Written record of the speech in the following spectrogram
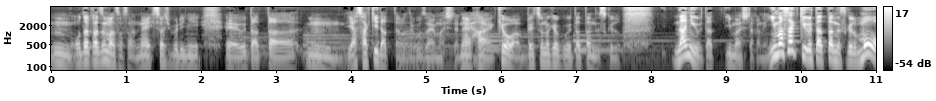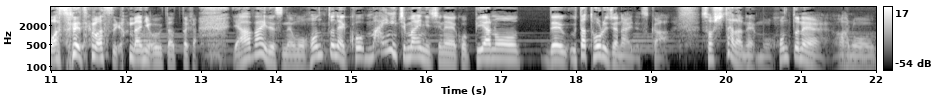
うん、小田和正さんね久しぶりに、えー歌った、うん、矢先だったのでございましてね、はい、今日は別の曲歌ったんですけど何歌いましたかね？今さっき歌ったんですけどもう忘れてますよ。何を歌ったか。やばいですね。もうほんとねこう毎日毎日ねこうピアノで歌取るじゃないですか。そしたらねもうほんとねあの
